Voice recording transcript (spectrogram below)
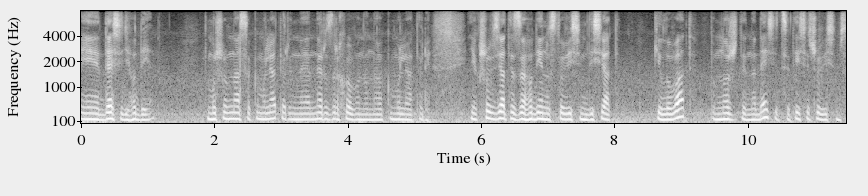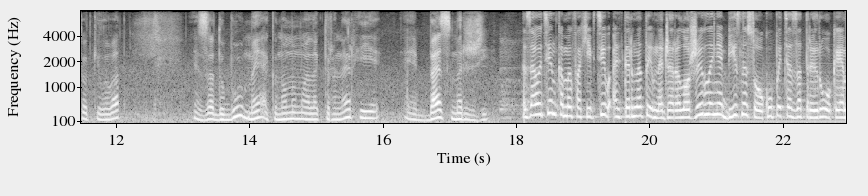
е, 10 годин, тому що в нас акумулятор не, не розраховано на акумулятори. Якщо взяти за годину 180 кВт, помножити на 10, це 1800 кВт. За добу ми економимо електроенергії е, без мережі. За оцінками фахівців, альтернативне джерело живлення бізнесу окупиться за три роки.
